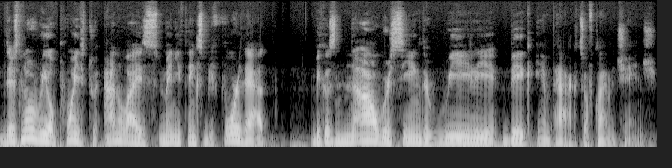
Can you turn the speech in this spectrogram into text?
there's no real point to analyze many things before that because now we're seeing the really big impacts of climate change.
